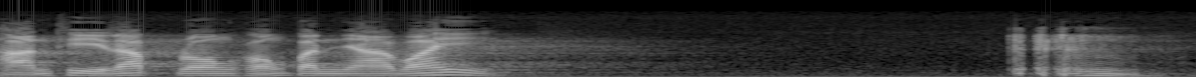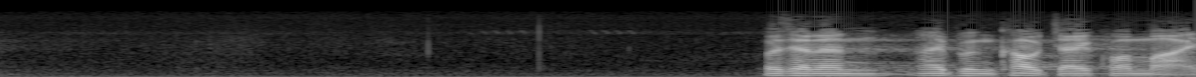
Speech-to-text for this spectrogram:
ฐานที่รับรองของปัญญาไว้ เพราะฉะนั้นให้พึงเข้าใจความหมาย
